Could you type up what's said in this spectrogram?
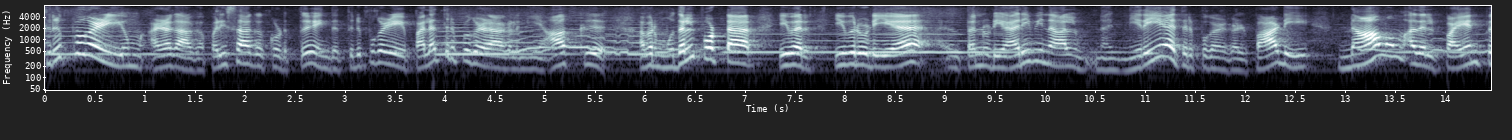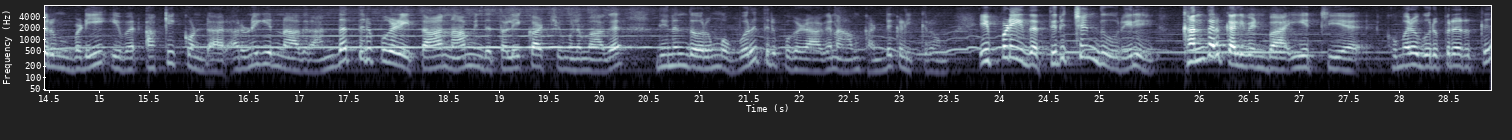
திருப்புகழையும் அழகாக பரிசாக கொடுத்து இந்த திருப்புகழையை பல திருப்புகழாக நீ ஆக்கு. அவர் முதல் போட்டார். இவர் இவருடைய தன்னுடைய அறிவினால் நிறைய திருப்புகழ்கள் பாடி நாமும் அதில் பயன்பெறும்படி இவர் ஆக்கிக் கொண்டார். அருணகிரிநாதர் அந்த திருப்புகழைத்தான் நாம் இந்த தொலைக்காட்சி மூலமாக தினந்தோறும் ஒவ்வொரு திருப்புகழாக நாம் கண்டு களிக்கிறோம் இப்படி இந்த திருச்செந்தூரில் கந்தர் கலிவெண்பா இயற்றிய குமரகுருப்பிரருக்கு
